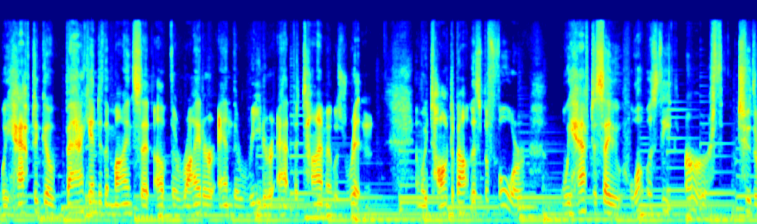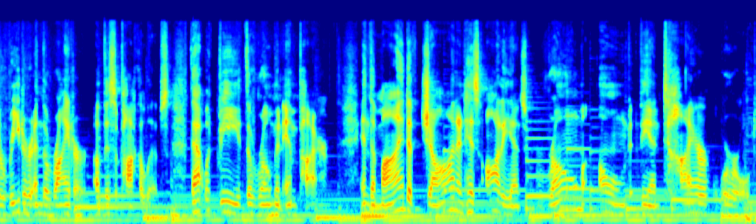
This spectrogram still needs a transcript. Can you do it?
We have to go back into the mindset of the writer and the reader at the time it was written. And we talked about this before. We have to say, what was the earth to the reader and the writer of this apocalypse? That would be the Roman Empire. In the mind of John and his audience, Rome owned the entire world.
